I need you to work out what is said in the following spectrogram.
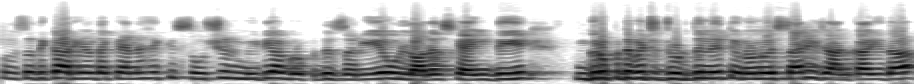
ਪੁਲਿਸ ਅਧਿਕਾਰੀਆਂ ਦਾ ਕਹਿਣਾ ਹੈ ਕਿ ਸੋਸ਼ਲ ਮੀਡੀਆ ਗਰੁੱਪ ਦੇ ਜ਼ਰੀਏ ਉਹ ਲਾਰੈਂਸ ਗੈਂਗ ਦੇ ਗਰੁੱਪ ਦੇ ਵਿੱਚ ਜੁੜਦੇ ਨੇ ਤੇ ਉਹਨਾਂ ਨੂੰ ਇਹ ਸਾਰੀ ਜਾਣਕਾਰੀ ਦਾ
